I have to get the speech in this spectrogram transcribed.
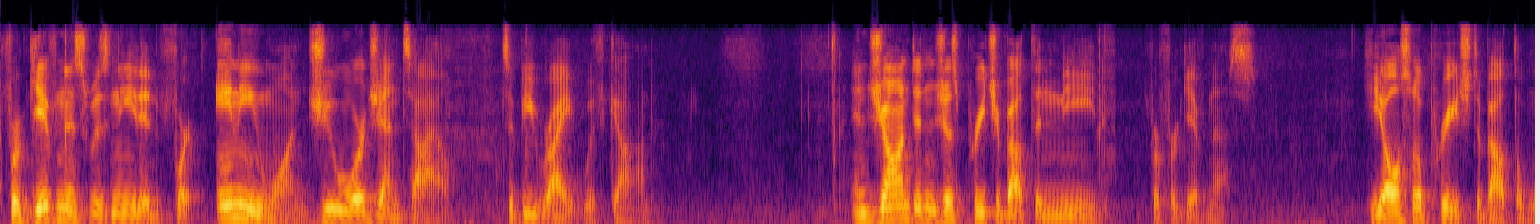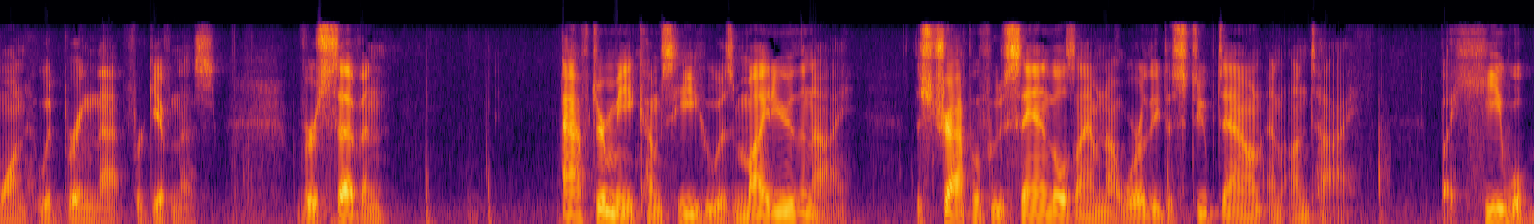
Forgiveness was needed for anyone, Jew or Gentile, to be right with God. And John didn't just preach about the need for forgiveness. He also preached about the one who would bring that forgiveness. Verse 7 After me comes he who is mightier than I, the strap of whose sandals I am not worthy to stoop down and untie. But he will,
